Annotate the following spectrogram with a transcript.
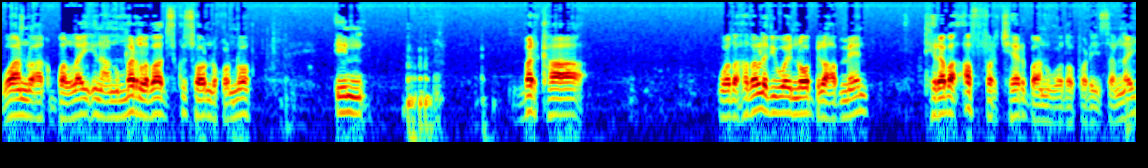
Waannu aqballay inaannu mar labaad isku soo noqonno in markaa wadahadalladii way noo bilaabmeen tiraba afar jeer baannu wada fadhiisannay.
